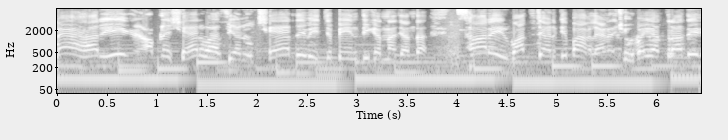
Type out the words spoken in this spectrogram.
ਮੈਂ ਹਰੇਕ ਆਪਣੇ ਸ਼ਹਿਰ ਵਾਸੀਆਂ ਨੂੰ ਸ਼ਹਿਰ ਦੇ ਵਿੱਚ ਬੇਨਤੀ ਕਰਨਾ ਚਾਹੁੰਦਾ, ਸਾਰੇ ਵੱਧ ਚੜ ਕੇ ਭਾਗ ਲੈਣ ਸ਼ੋਭਾ ਯਾਤਰਾ ਤੇ।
